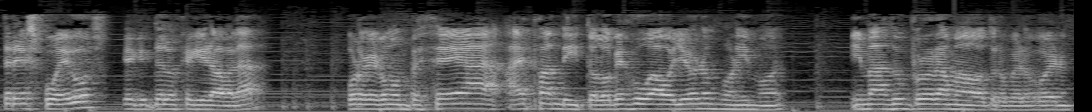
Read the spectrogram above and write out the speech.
tres juegos de los que quiero hablar. Porque como empecé a, expandir todo lo que he jugado yo, nos ponimos, ¿eh? Y más de un programa a otro, pero bueno.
